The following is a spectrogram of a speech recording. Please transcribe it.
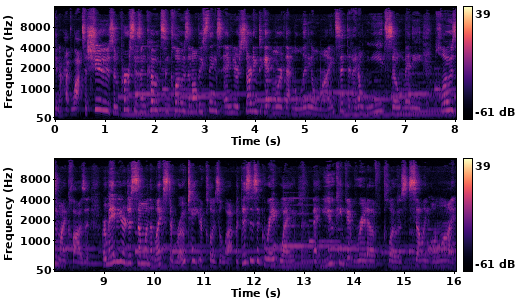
you know have lots of shoes and purses and coats and clothes and all these things and you're starting to get more of that millennial mindset that i don't need so many clothes in my closet. Or maybe you're just someone that likes to rotate your clothes a lot but this is a great way that you can get rid of clothes selling online.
